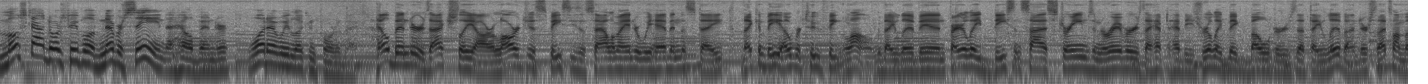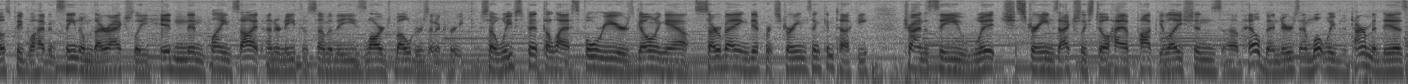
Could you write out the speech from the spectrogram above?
Most outdoors people have never seen a hellbender. What are we looking for today? Hellbender is actually our largest species of salamander we have in the state. They can be over two feet long. They live in fairly decent sized streams and rivers. They have to have these really big boulders that they live under, so that's why most people haven't seen them. They're actually hidden in plain sight underneath of some of these large boulders in a creek. So we've spent the last four years going out surveying different streams in Kentucky, trying to see which streams actually still have populations of hellbenders, and what we've determined is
